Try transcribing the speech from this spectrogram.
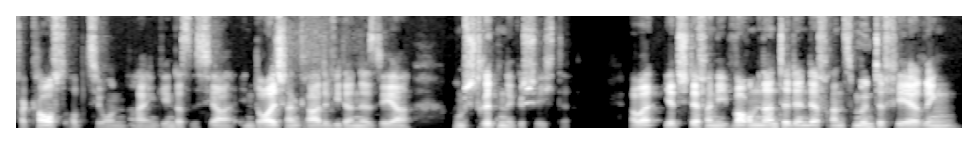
Verkaufsoptionen eingehen. Das ist ja in Deutschland gerade wieder eine sehr umstrittene Geschichte. Aber jetzt, Stefanie, warum nannte denn der Franz Müntefering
